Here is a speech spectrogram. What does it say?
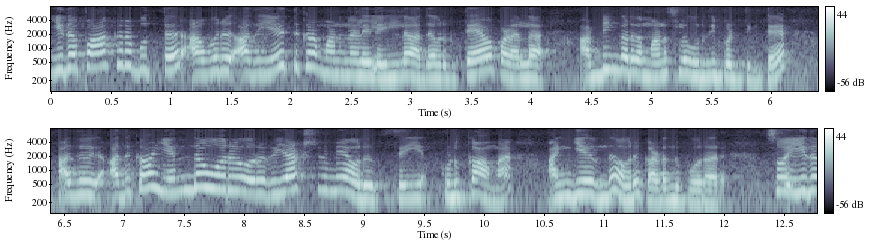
இதை பார்க்குற புத்தர் அவர் அதை ஏற்றுக்கிற மனநிலையில் இல்லை அது அவருக்கு தேவைப்படலை அப்படிங்கிறத மனசில் உறுதிப்படுத்திக்கிட்டு அது அதுக்காக எந்த ஒரு ஒரு ரியாக்ஷனுமே அவர் செய்ய கொடுக்காம அங்கேருந்து அவர் கடந்து போகிறாரு ஸோ இதை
